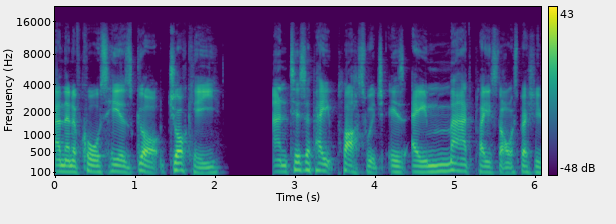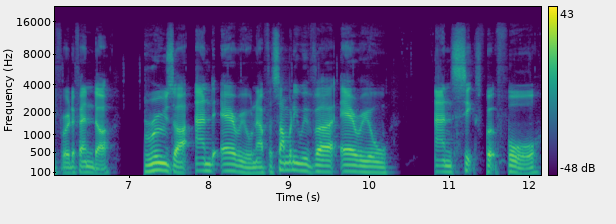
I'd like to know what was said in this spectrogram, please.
and then, of course, he has got Jockey, Anticipate Plus, which is a mad playstyle, especially for a defender. Bruiser and Aerial. Now, for somebody with uh, Aerial and six foot four,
